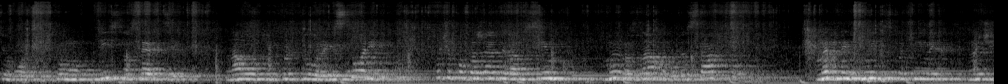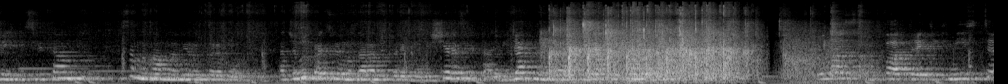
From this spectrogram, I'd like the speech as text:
сьогодні тому дійсно серці науки, культури, історії. Хочу побажати вам всім миру, злагоди, достатку, мирних днів, спокійних ночей і світанків, саме головне віру в перемогу. Адже ми працюємо заради перемоги. Ще раз вітаю і дякую за У нас два третіх місця.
